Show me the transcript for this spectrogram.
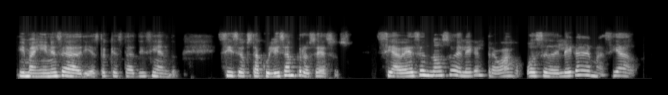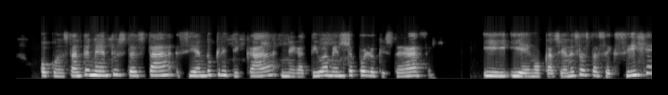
Imagínese, Adri, esto que estás diciendo. Si se obstaculizan procesos, si a veces no se delega el trabajo o se delega demasiado, o constantemente usted está siendo criticada negativamente por lo que usted hace. Y, en ocasiones hasta se exige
